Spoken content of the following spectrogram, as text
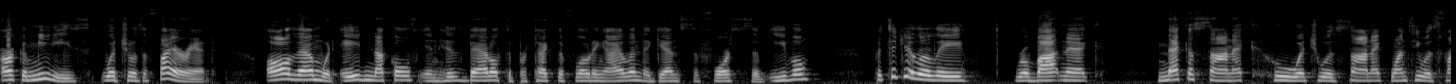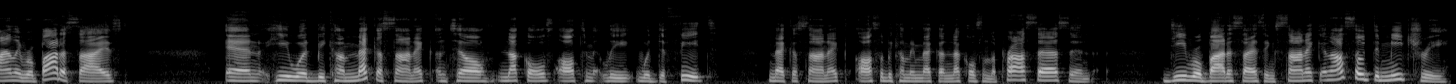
Archimedes, which was a fire ant. All of them would aid Knuckles in his battle to protect the floating island against the forces of evil, particularly Robotnik, Mecha Sonic, who which was Sonic once he was finally roboticized, and he would become Mecha Sonic until Knuckles ultimately would defeat Mecha Sonic, also becoming Mecha Knuckles in the process and de-roboticizing Sonic, and also Dimitri,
